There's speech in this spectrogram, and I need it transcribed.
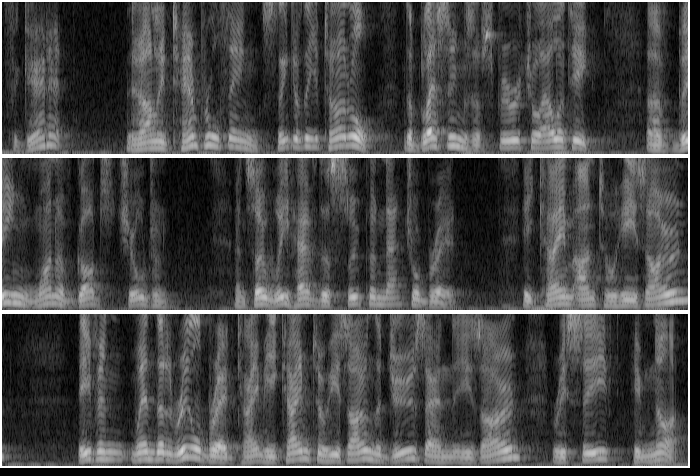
Forget it. They're only temporal things. Think of the eternal, the blessings of spirituality, of being one of God's children. And so we have the supernatural bread. He came unto his own, even when the real bread came, he came to his own, the Jews, and his own received him not.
